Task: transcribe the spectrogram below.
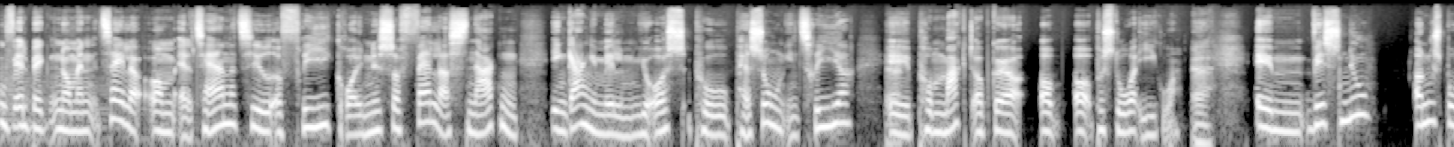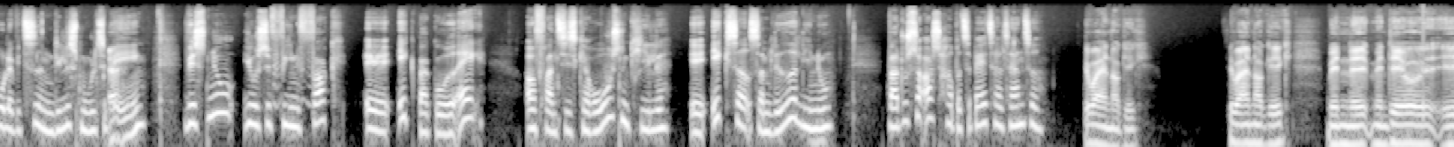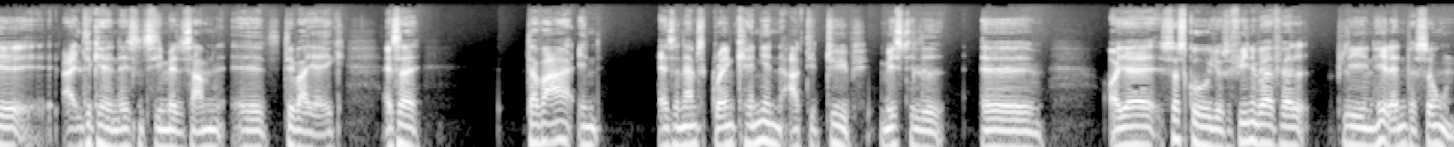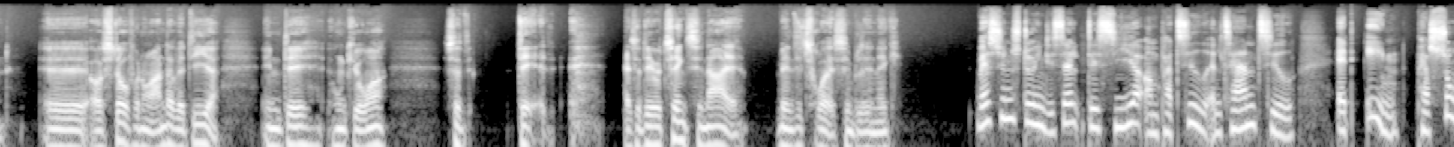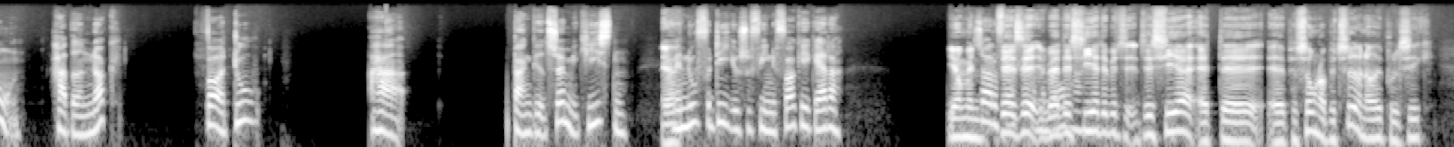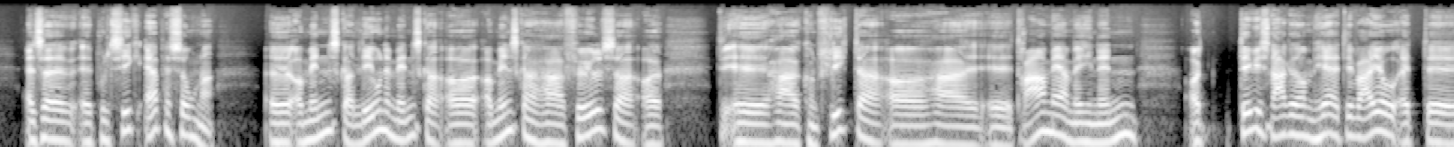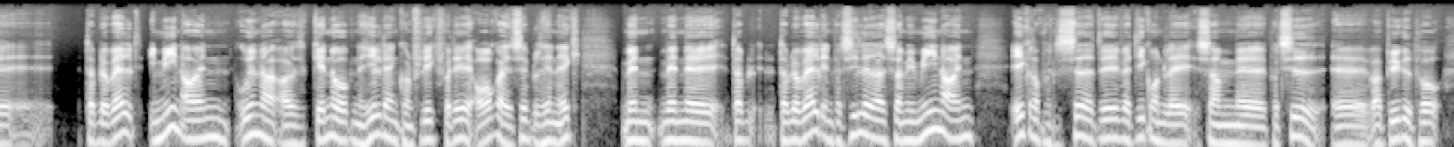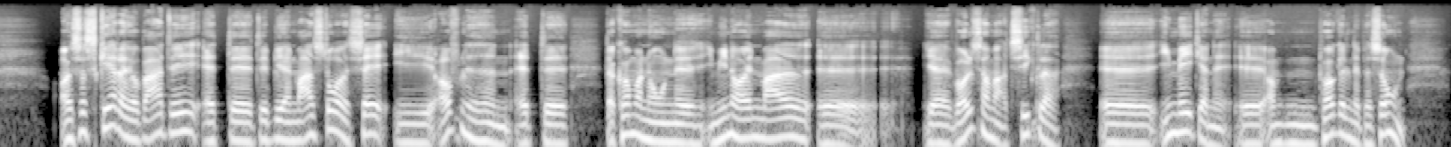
Uffe Elbæk, når man taler om Alternativet og frie grønne, så falder snakken en gang imellem jo også på personintriger, ja. Øh, på magtopgør og, og på store egoer. Ja. Øhm, hvis nu, og nu spoler vi tiden en lille smule tilbage, ja. hvis nu Josefine Fock øh, ikke var gået af, og Franziska Rosenkilde øh, ikke sad som leder lige nu, var du så også hoppet tilbage til Alternativet? Det var jeg nok ikke. Det var jeg nok ikke. Men, øh, men det er jo... Øh, ej, det kan jeg næsten sige med det samme. Øh, det var jeg ikke. Altså, der var en altså nærmest Grand Canyon-agtig dyb mistillid. Øh, og jeg, så skulle Josefine i hvert fald blive en helt anden person øh, og stå for nogle andre værdier, end det hun gjorde. Så det, altså, det er jo et tænkt scenarie, men det tror jeg simpelthen ikke. Hvad synes du egentlig selv, det siger om partiet Alternativet, at en person har været nok, for at du har banket et søm i kisten, ja. Men nu fordi Josefine Fock ikke er der, Jo, men Så er du det, det, hvad det siger, det, det siger, at øh, øh, personer betyder noget i politik. Altså, øh, politik er personer øh, og mennesker, levende mennesker, og, og mennesker har følelser, og øh, har konflikter og har øh, dramaer med hinanden. Og det vi snakkede om her, det var jo, at øh, der blev valgt i min øjne, uden at, at genåbne hele den konflikt, for det overgår jeg simpelthen ikke, men, men øh, der, der blev valgt en partileder, som i mine øjne ikke repræsenterede det værdigrundlag, som øh, partiet øh, var bygget på. Og så sker der jo bare det, at øh, det bliver en meget stor sag i offentligheden, at øh, der kommer nogle, øh, i mine øjne, meget øh, ja, voldsomme artikler øh, i medierne øh, om den pågældende person.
